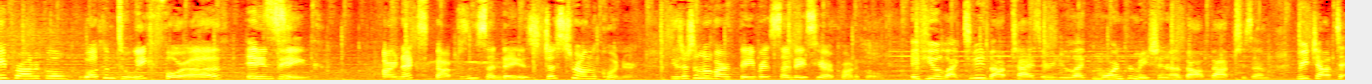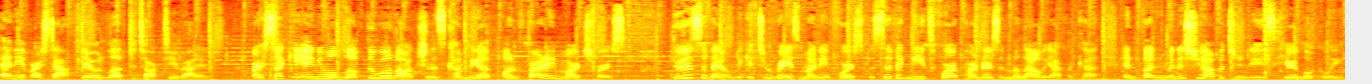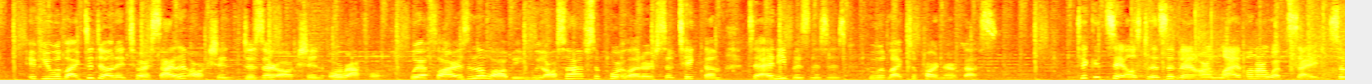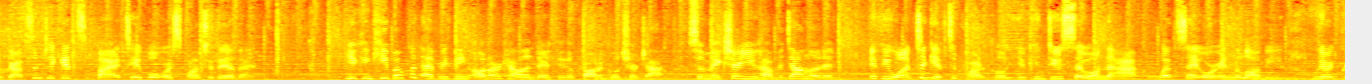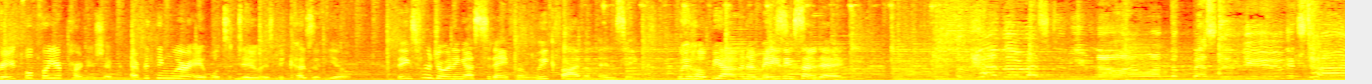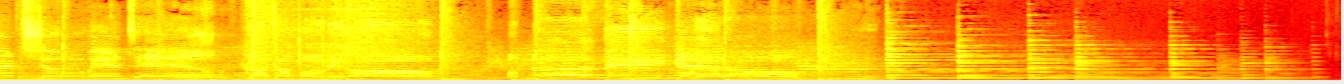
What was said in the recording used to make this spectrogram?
Hey, Prodigal. Welcome to week four of In Sync. Our next Baptism Sunday is just around the corner. These are some of our favorite Sundays here at Prodigal. If you would like to be baptized or you'd like more information about baptism, reach out to any of our staff. They would love to talk to you about it. Our second annual Love the World auction is coming up on Friday, March 1st. Through this event, we get to raise money for specific needs for our partners in Malawi, Africa, and fund ministry opportunities here locally. If you would like to donate to our silent auction, dessert auction, or raffle, we have flyers in the lobby. We also have support letters, so take them to any businesses who would like to partner with us. Ticket sales to this event are live on our website, so grab some tickets, buy a table, or sponsor the event. You can keep up with everything on our calendar through the Prodigal Church app, so make sure you have it downloaded. If you want to give to Prodigal, you can do so on the app, website, or in the lobby. We are grateful for your partnership. Everything we are able to do is because of you. Thanks for joining us today for week five of In Sync. We hope you have an amazing Sunday. I've had the rest of you, now I want the best of you. It's time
